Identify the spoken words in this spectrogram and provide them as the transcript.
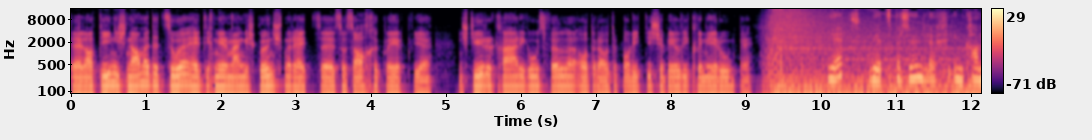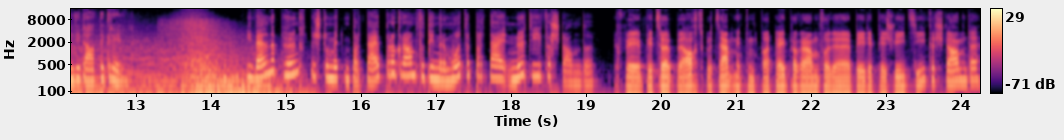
den latinischen Namen dazu, hätte ich mir manchmal gewünscht, man hätte äh, so Sachen gelernt wie eine Steuererklärung ausfüllen oder auch der politischen Bildung ein mehr Raum geben. Jetzt wird es persönlich im Kandidatengrill. In welchen Punkten bist du mit dem Parteiprogramm von deiner Mutterpartei nicht einverstanden? Ich bin, bin zu etwa 80% mit dem Parteiprogramm von der BDP Schweiz einverstanden.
